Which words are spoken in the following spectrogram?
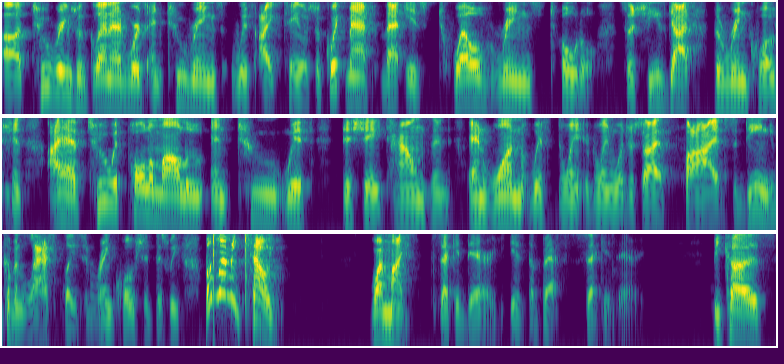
uh, two rings with Glenn Edwards, and two rings with Ike Taylor. So, quick math, that is 12 rings total. So, she's got the ring quotient. I have two with Polamalu and two with Deshea Townsend, and one with Dwayne, Dwayne Woodruff. So, I have five. So, Dean, you come in last place in ring quotient this week. But let me tell you why my secondary is the best secondary. Because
